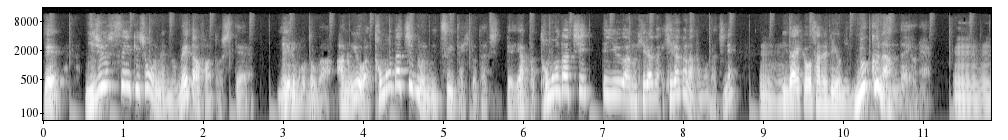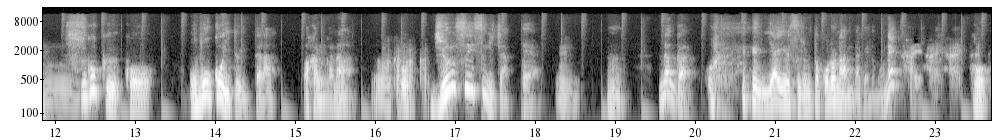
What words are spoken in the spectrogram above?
で、20世紀少年のメタファーとして言えることが、あの要は友達分についた人たちって、やっぱ友達っていうあのひらがひらがな友達ね、うんうん。に代表されるように無垢なんだよね。うんうんすごくこう、おぼこいと言ったらわかるかな。純粋すぎちゃって、うん。うん、なんか、揶揄するところなんだけどもね、はいはいはい。こ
